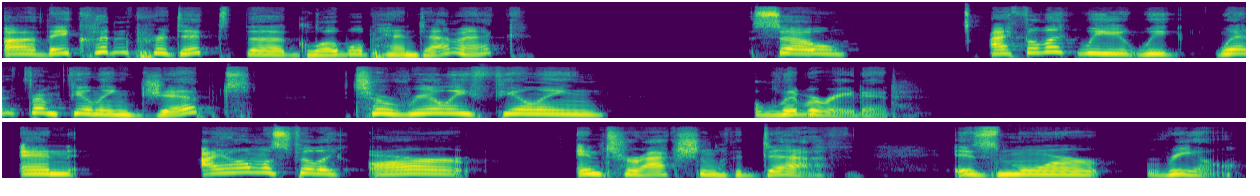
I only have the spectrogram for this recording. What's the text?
Uh, they couldn't predict the global pandemic. So i feel like we we went from feeling gypped to really feeling liberated and i almost feel like our interaction with death is more real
